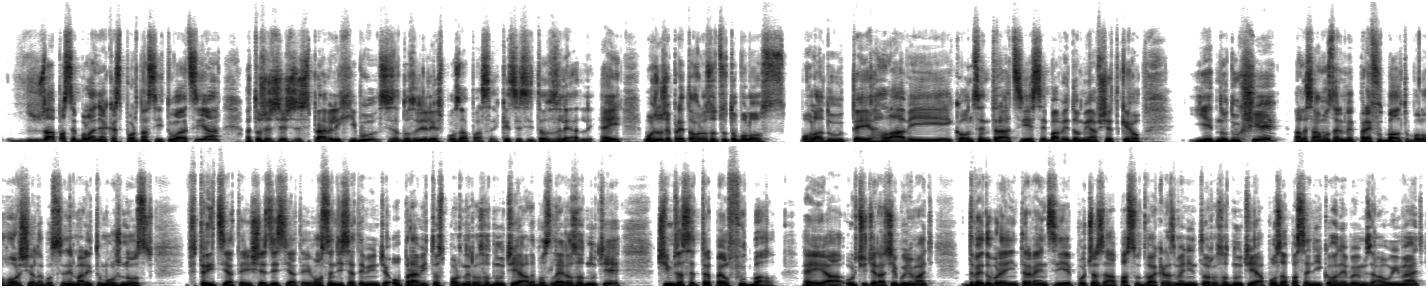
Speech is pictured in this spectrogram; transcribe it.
v zápase bola nejaká sportná situácia a to, že ste spravili chybu, ste sa dozvedeli až po zápase, keď ste si to zhliadli. Hej, možno, že pre toho rozhodcu to bolo z pohľadu tej hlavy, koncentrácie, sebavedomia všetkého jednoduchšie, ale samozrejme pre futbal to bolo horšie, lebo ste nemali tú možnosť v 30., 60., v 80. minúte opraviť to sporné rozhodnutie alebo zlé rozhodnutie, čím zase trpel futbal. Hej, a určite radšej budem mať dve dobré intervencie počas zápasu, dvakrát zmením to rozhodnutie a po zápase nikoho nebudem zaujímať,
